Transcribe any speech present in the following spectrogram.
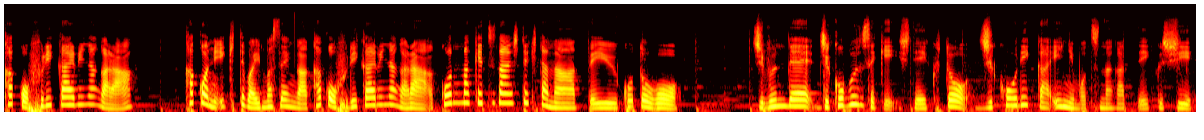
過去を振り返りながら、過去に生きてはいませんが、過去を振り返りながら、こんな決断してきたなっていうことを自分で自己分析していくと自己理解にもつながっていくし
